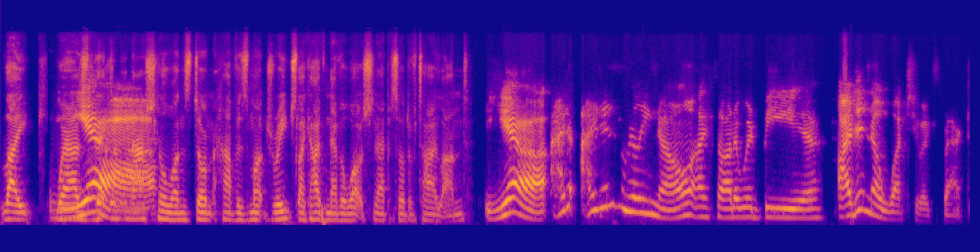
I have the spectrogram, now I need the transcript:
Like, whereas the international ones don't have as much reach. Like, I've never watched an episode of Thailand. Yeah, I, I didn't really know. I thought it would be, I didn't know what to expect.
